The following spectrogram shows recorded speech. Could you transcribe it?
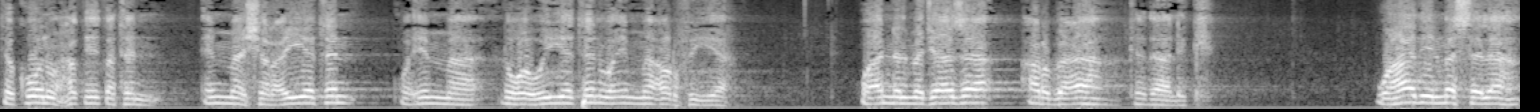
تكون حقيقة إما شرعية وإما لغوية وإما عرفية وأن المجاز أربعة كذلك. وهذه المسألة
